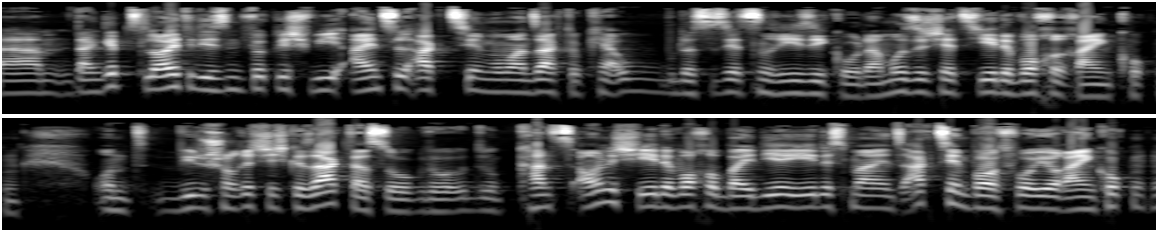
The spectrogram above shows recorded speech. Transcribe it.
ähm, dann gibt's Leute, die sind wirklich wie Einzelaktien, wo man sagt, okay, uh, das ist jetzt ein Risiko, da muss ich jetzt jede Woche reingucken. Und wie du schon richtig gesagt hast, so, du, du kannst auch nicht jede Woche bei dir jedes Mal ins Aktienportfolio reingucken,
